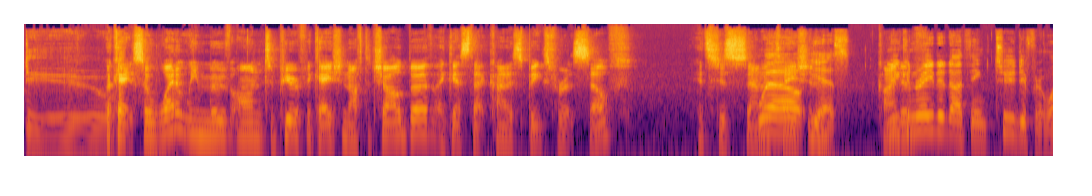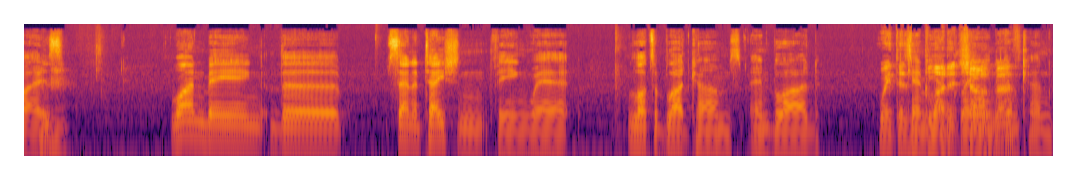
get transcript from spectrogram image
do. Okay, so why don't we move on to purification after childbirth? I guess that kind of speaks for itself. It's just sanitation. Well, yes. kind you of. can read it, I think, two different ways. Mhm. One being the sanitation thing where lots of blood comes and blood Wait, there's blood at childbirth. can.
